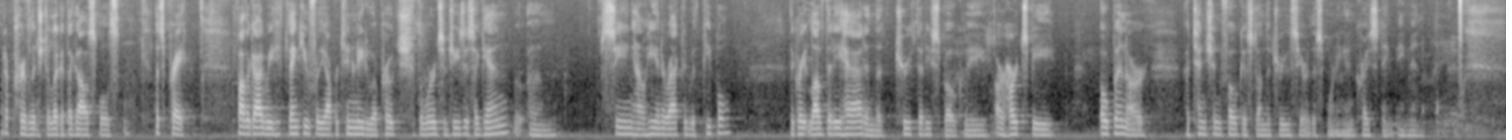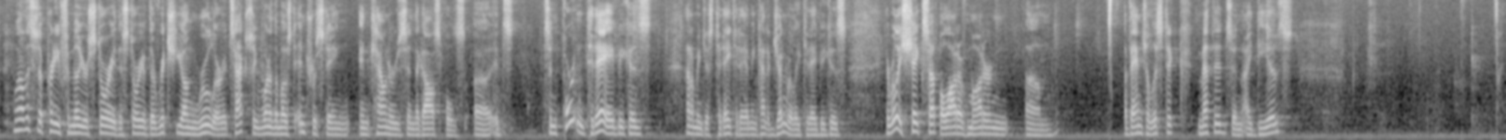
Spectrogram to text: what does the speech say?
What a privilege to look at the Gospels. Let's pray. Father God, we thank you for the opportunity to approach the words of Jesus again, um, seeing how he interacted with people, the great love that he had, and the truth that he spoke. May our hearts be open, our attention focused on the truths here this morning. In Christ's name, amen. Well, this is a pretty familiar story, the story of the rich young ruler. It's actually one of the most interesting encounters in the Gospels. Uh, it's, it's important today because, I don't mean just today, today, I mean kind of generally today, because it really shakes up a lot of modern um, evangelistic methods and ideas.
